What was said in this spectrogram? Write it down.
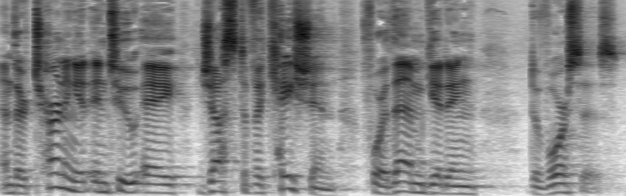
and they're turning it into a justification for them getting divorces.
